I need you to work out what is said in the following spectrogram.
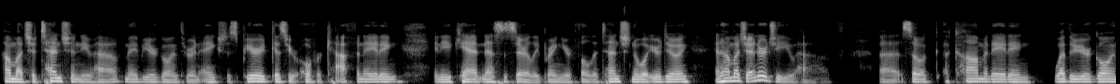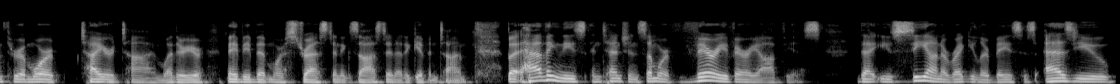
how much attention you have. Maybe you're going through an anxious period because you're over caffeinating and you can't necessarily bring your full attention to what you're doing, and how much energy you have. Uh, so accommodating whether you're going through a more tired time, whether you're maybe a bit more stressed and exhausted at a given time. But having these intentions somewhere very, very obvious that you see on a regular basis as you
